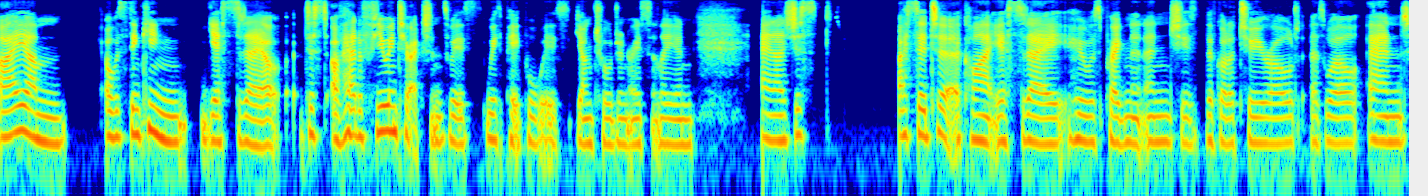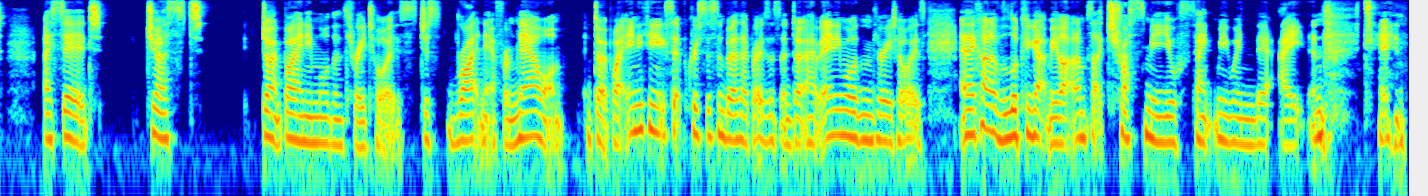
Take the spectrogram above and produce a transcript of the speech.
I, um, I was thinking yesterday. I just I've had a few interactions with with people with young children recently, and and I just I said to a client yesterday who was pregnant and she's they've got a two year old as well. And I said, just don't buy any more than three toys. Just right now, from now on, don't buy anything except Christmas and birthday presents and don't have any more than three toys. And they're kind of looking at me like, I'm like, trust me, you'll thank me when they're eight and 10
